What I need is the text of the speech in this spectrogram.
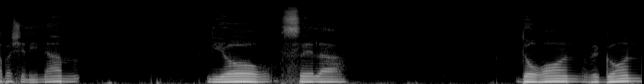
אבא של אינם ליאור, סלע, דורון וגון,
